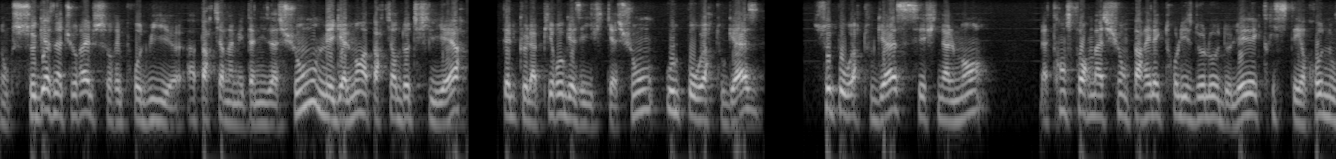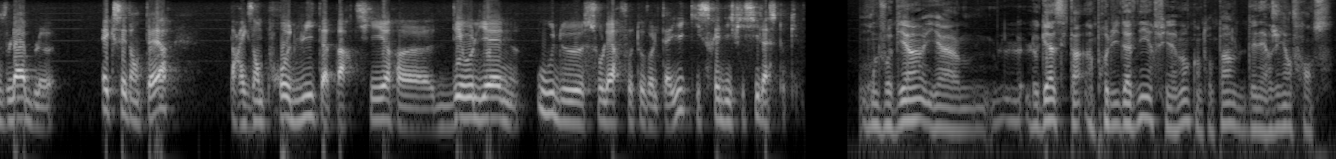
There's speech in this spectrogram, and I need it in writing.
Donc ce gaz naturel serait produit à partir de la méthanisation, mais également à partir d'autres filières, tels que la pyrogazéification ou le power to gas. Ce power to gas, c'est finalement la transformation par électrolyse de l'eau de l'électricité renouvelable excédentaire, par exemple produite à partir euh, d'éoliennes ou de solaire photovoltaïque, qui serait difficile à stocker. On le voit bien, il y a, le gaz est un, produit d'avenir finalement quand on parle d'énergie en France.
